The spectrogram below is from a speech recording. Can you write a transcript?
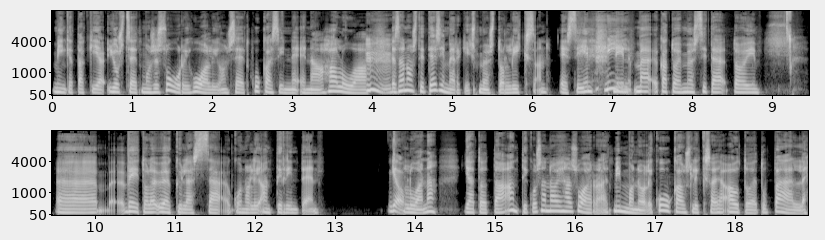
Minkä takia just se, että mun se suuri huoli on se, että kuka sinne enää haluaa. Mm-hmm. Ja sanostit esimerkiksi myös ton Liksan esiin, niin, niin mä katsoin myös sitä toi Veitola Yökylässä, kun oli Antti Rinteen Joo. luona. Ja tota, Antti kun sanoi ihan suoraan, että millainen oli kuukausliksa ja autoetu päälle.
